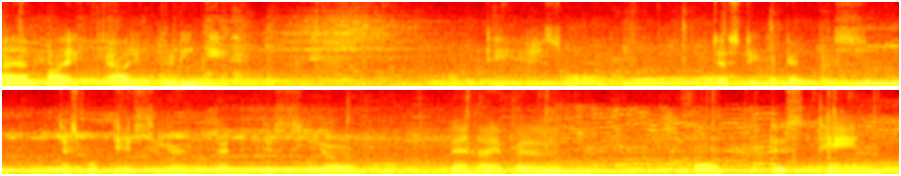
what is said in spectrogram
Am I? Are you kidding me? Okay, so just take a cactus. Put this here, then this here. Then I will for this thing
